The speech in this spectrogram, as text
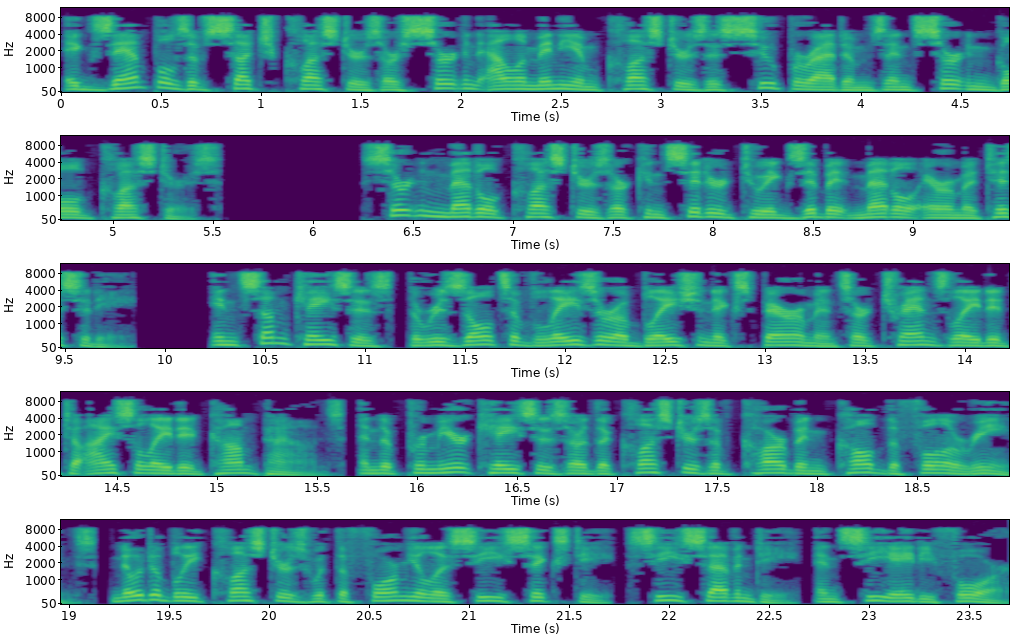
Examples of such clusters are certain aluminium clusters as superatoms and certain gold clusters. Certain metal clusters are considered to exhibit metal aromaticity. In some cases, the results of laser ablation experiments are translated to isolated compounds, and the premier cases are the clusters of carbon called the fullerenes, notably clusters with the formula C60, C70, and C84.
